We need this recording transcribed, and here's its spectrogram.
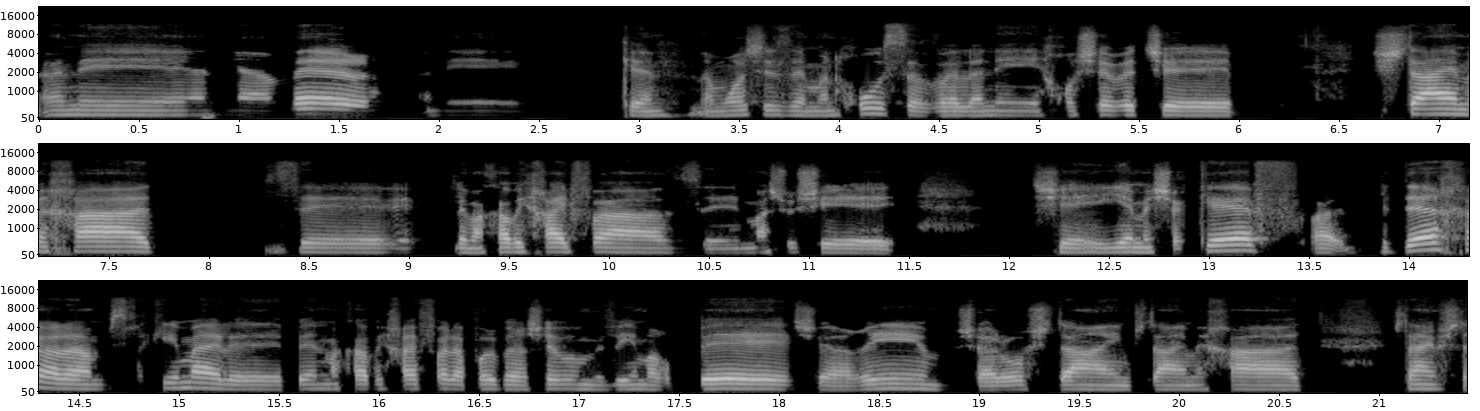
אני אאמר, אני... כן, למרות שזה מנחוס, אבל אני חושבת ש... 2-1 זה למכבי חיפה זה משהו ש... שיהיה משקף. בדרך כלל המשחקים האלה בין מכבי חיפה להפועל באר שבע מביאים הרבה שערים, 3-2, 2-1, 2-2,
